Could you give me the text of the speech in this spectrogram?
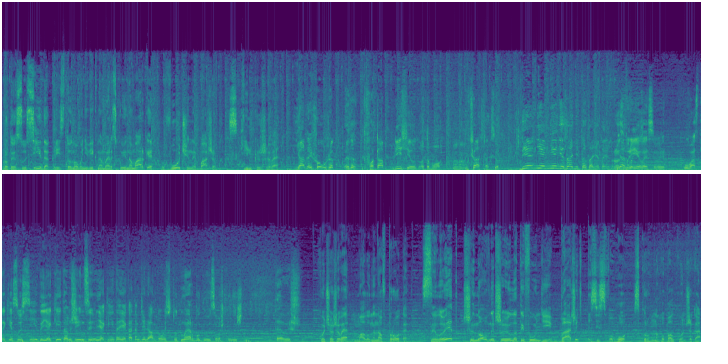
Проте сусіда крізь тоновані вікна мерської іномарки в очі не бачив, скільки живе. Я знайшов этот фотап в лісі, от, отому, участок, все. Ні, ні, ні, не зайнято, зайнято. Розмріялись ви. У вас такі сусіди, які там жінці, які та яка там ділянка? Ось тут мер будується ваш колишній. Та ви ж. Хоча живе мало не навпроти. Силует чиновничої латифундії бачить зі свого скромного балкончика.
